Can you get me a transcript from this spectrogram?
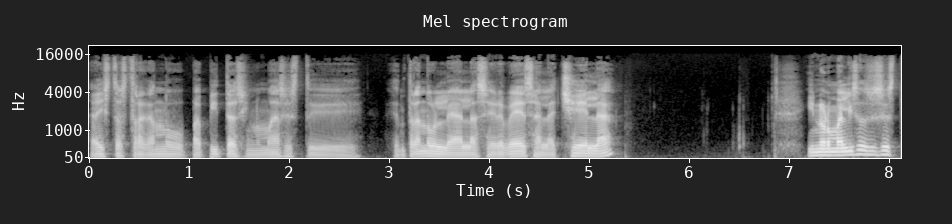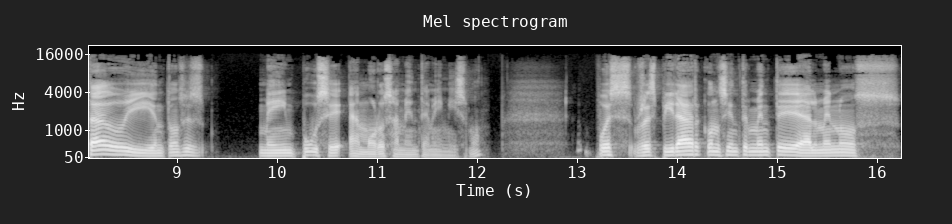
ahí estás tragando papitas y nomás este entrándole a la cerveza, a la chela, y normalizas ese estado y entonces me impuse amorosamente a mí mismo, pues respirar conscientemente al menos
